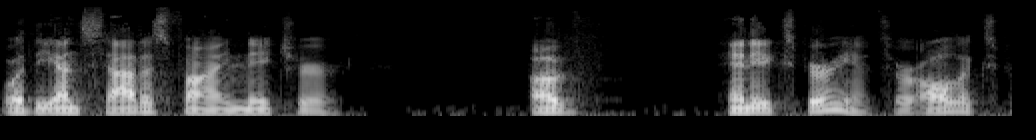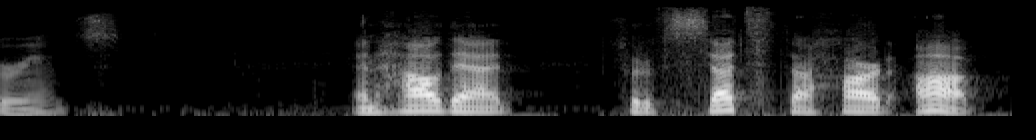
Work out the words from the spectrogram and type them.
or the unsatisfying nature of any experience or all experience. And how that sort of sets the heart up,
